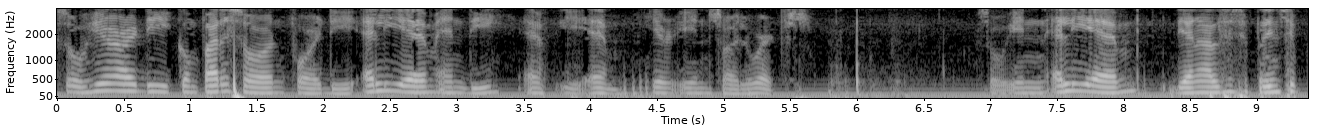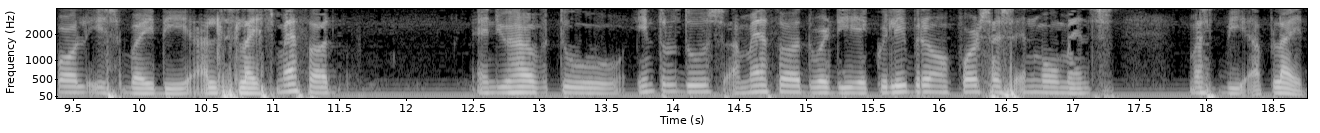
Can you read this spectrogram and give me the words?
so here are the comparison for the LEM and the FEM here in SoilWorks so in LEM the analysis principle is by the slice method and you have to introduce a method where the equilibrium of forces and moments must be applied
